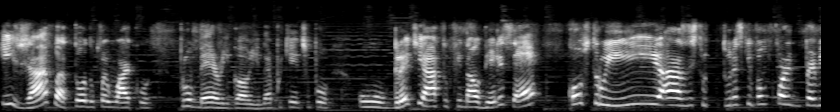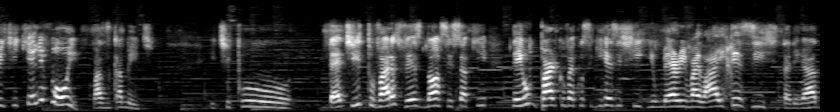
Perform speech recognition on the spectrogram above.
E Java todo foi um arco pro Mary Going, né? Porque, tipo, o grande ato final deles é construir as estruturas que vão permitir que ele voe, basicamente. E tipo, é dito várias vezes, nossa, isso aqui nenhum barco vai conseguir resistir. E o Mary vai lá e resiste, tá ligado?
